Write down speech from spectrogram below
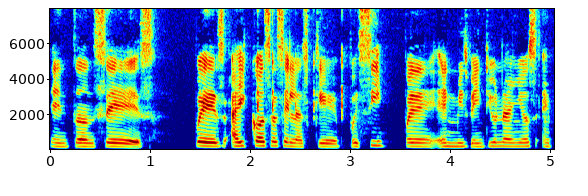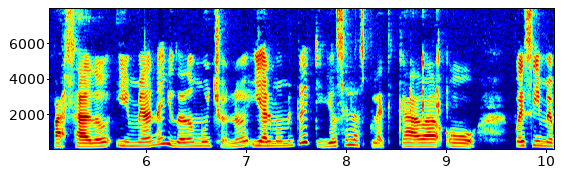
Entonces, pues hay cosas en las que, pues sí, pues, en mis 21 años he pasado y me han ayudado mucho, ¿no? Y al momento de que yo se las platicaba o pues sí, me,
